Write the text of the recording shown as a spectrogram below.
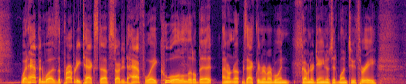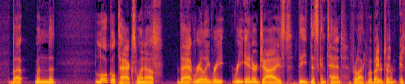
what happened was the property tax stuff started to halfway cool a little bit. I don't know exactly remember when Governor Daniels did one, two, three, but when the local tax went up, that really re re-energized the discontent, for lack of a better it, term. It,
